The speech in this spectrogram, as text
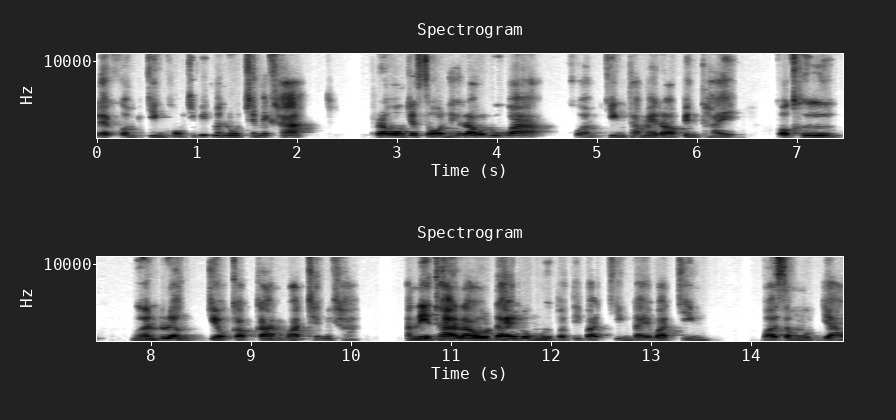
และความจริงของชีวิตมนุษย์ใช่ไหมคะ พระองค์จะสอนให้เรารู้ว่าความจริงทำให้เราเป็นไทย ก็คือ เหมือนเรื่องเกี่ยวกับการวัดใช่ไหมคะ อันนี้ถ้าเราได้ลงมือปฏิบัติจริงได้วัดจริง ว่าสมุดยาว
